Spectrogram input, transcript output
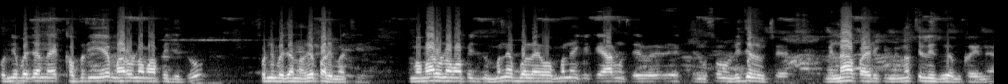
સોની બજારના એક ખબરીએ મારું નામ આપી દીધું સોની બજારના વેપારીમાંથી. મારું નામ આપી દીધું. મને બોલાવ્યો મને કે આનું તે સોનું લીધેલું છે. મેં ના પાડી કે મેં નથી લીધું એમ કહીને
